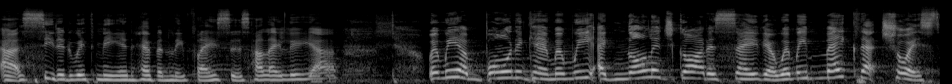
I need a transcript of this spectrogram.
uh, seated with me in heavenly places. Hallelujah when we are born again, when we acknowledge God as Savior, when we make that choice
